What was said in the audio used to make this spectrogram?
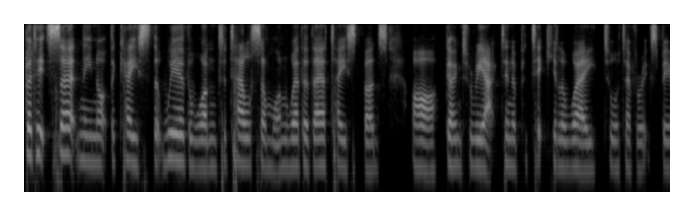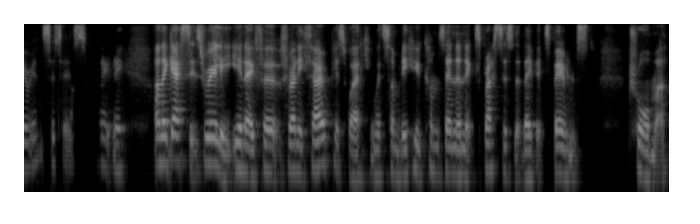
But it's certainly not the case that we're the one to tell someone whether their taste buds are going to react in a particular way to whatever experience it is. Absolutely. And I guess it's really, you know, for, for any therapist working with somebody who comes in and expresses that they've experienced trauma,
